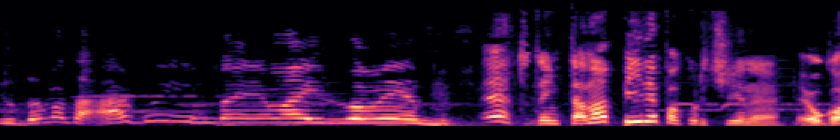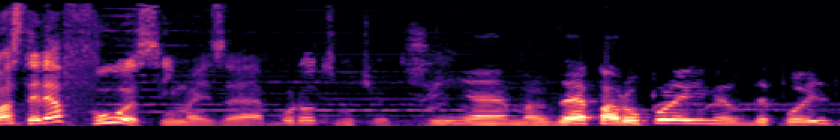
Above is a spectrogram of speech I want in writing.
E o Dama da Água ainda é mais ou menos. É, tu tem que estar na pilha pra curtir, né? Eu gosto dele a full, assim, mas é por outros motivos. Sim, é, mas é, parou por aí mesmo. Depois,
